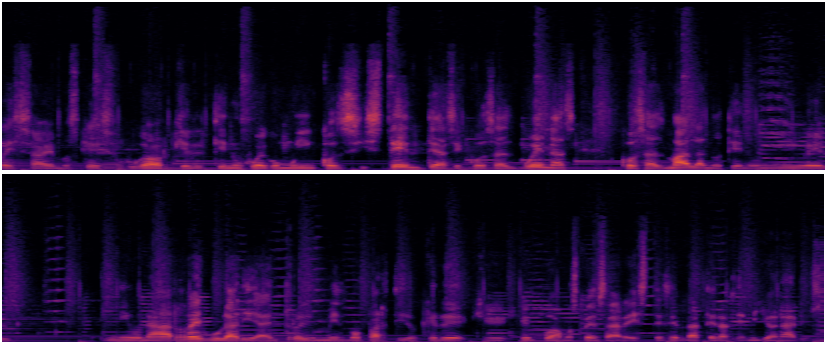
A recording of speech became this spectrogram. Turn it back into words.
pues sabemos que es un jugador que tiene un juego muy inconsistente, hace cosas buenas, cosas malas, no tiene un nivel ni una regularidad dentro de un mismo partido que, que, podamos pensar, este es el lateral de Millonarios.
